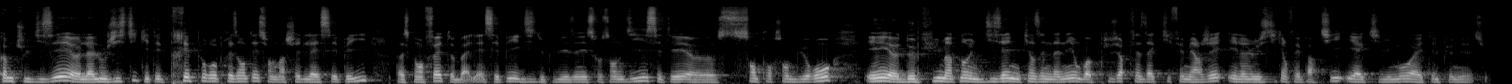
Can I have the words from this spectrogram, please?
comme tu le disais, la logistique était très peu représentée sur le marché de la SCPI, parce qu'en fait, bah, la SCPI existe depuis les années 70, c'était 100% bureau, et depuis maintenant une dizaine, une quinzaine d'années, on voit plusieurs classes d'actifs émerger, et la logistique en fait partie, et Activimo a été le pionnier là-dessus.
